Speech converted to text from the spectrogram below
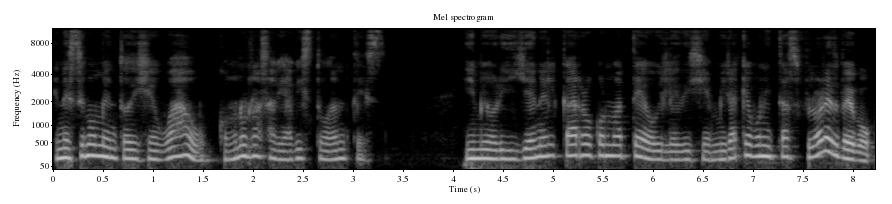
En ese momento dije, wow, ¿cómo no las había visto antes? Y me orillé en el carro con Mateo y le dije, mira qué bonitas flores, bebo.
